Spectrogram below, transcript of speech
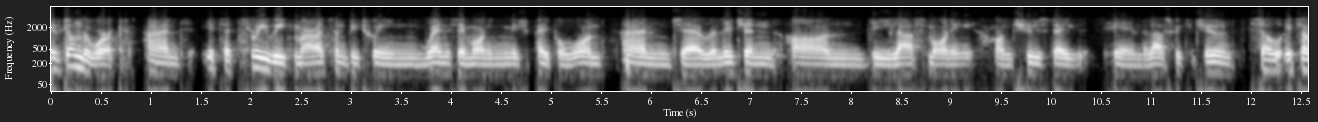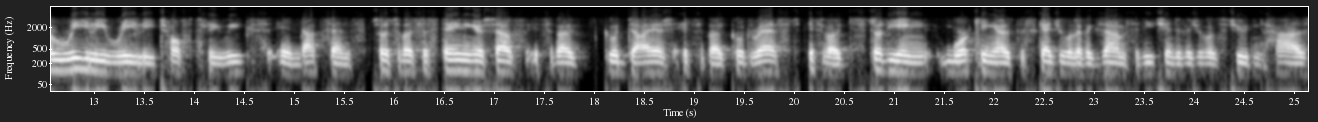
They've done the work, and it's a three week marathon between Wednesday morning newspaper one and uh, religion on the last morning on Tuesday in the last week of June. So it's a really, really tough three weeks in that sense. So it's about sustaining yourself, it's about good diet, it's about good rest, it's about studying, working out the schedule of exams that each individual student has,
